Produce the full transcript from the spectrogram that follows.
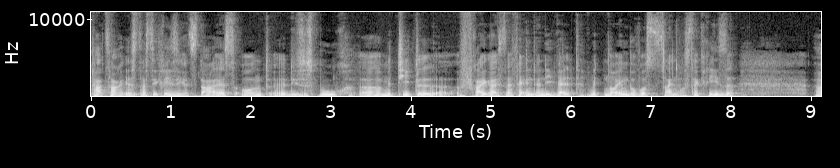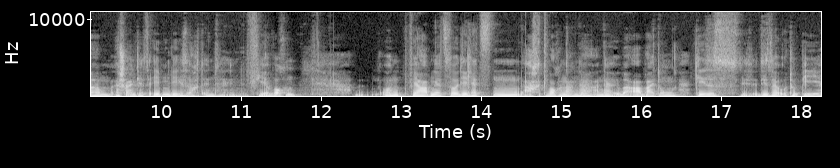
Tatsache ist, dass die Krise jetzt da ist und äh, dieses Buch äh, mit Titel äh, Freigeister verändern die Welt mit neuem Bewusstsein aus der Krise ähm, erscheint jetzt eben, wie gesagt, in, in, vier Wochen. Und wir haben jetzt so die letzten acht Wochen an der, an der Überarbeitung dieses, dieser Utopie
